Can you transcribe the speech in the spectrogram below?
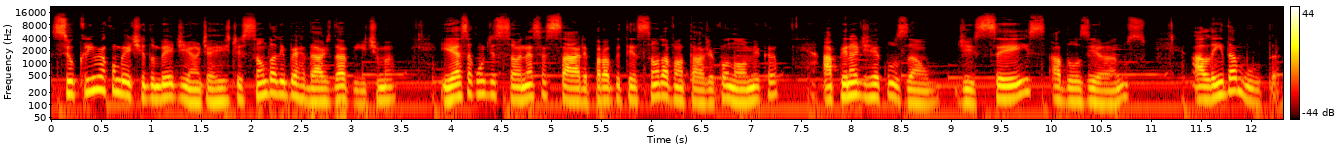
Se o crime é cometido mediante a restrição da liberdade da vítima e essa condição é necessária para a obtenção da vantagem econômica, a pena de reclusão de 6 a 12 anos, além da multa.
